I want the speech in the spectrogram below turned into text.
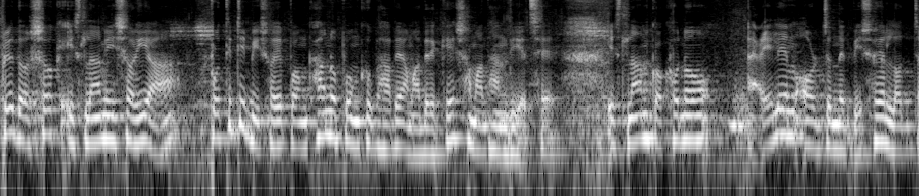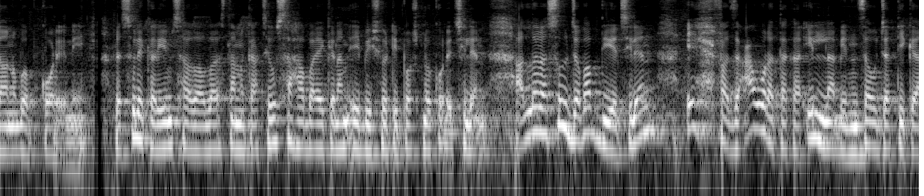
প্রিয় দর্শক, ইসলামী শরিয়া প্রতিটি বিষয়ে পঙ্খানুপুঙ্খভাবে আমাদেরকে সমাধান দিয়েছে। ইসলাম কখনো এলেম অর্জনের বিষয়ে লজ্জা অনুভব করেনি। রসুল করিম সাল্লাহ ইসলামের কাছেও সাহাবায়ক নাম এই বিষয়টি প্রশ্ন করেছিলেন। আল্লাহ রাসুল জবাব দিয়েছিলেন এহফাজ আওরাতাকা ইল্লা বিন জাউজাতিকা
